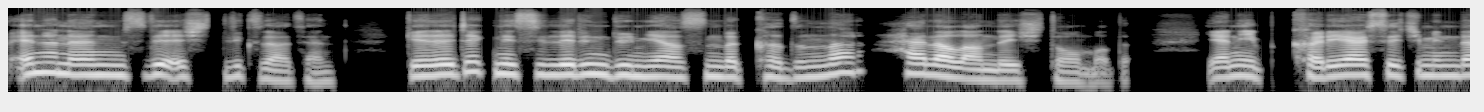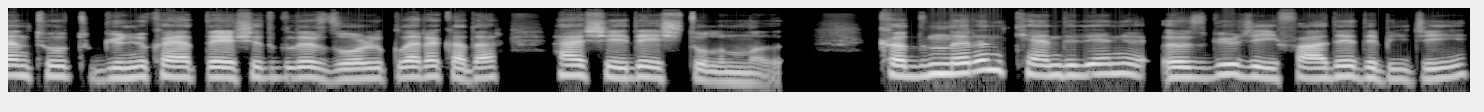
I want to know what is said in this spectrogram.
en önemlisi de eşitlik zaten. Gelecek nesillerin dünyasında kadınlar her alanda eşit olmalı. Yani kariyer seçiminden tut, günlük hayatta yaşadıkları zorluklara kadar her şeyde eşit olunmalı. Kadınların kendilerini özgürce ifade edebileceği,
